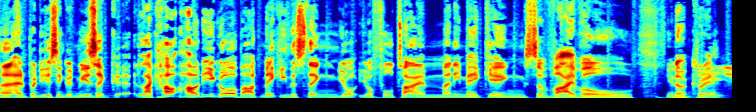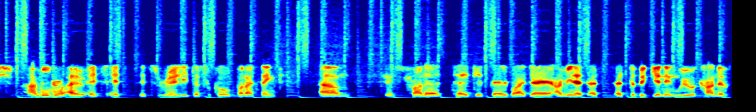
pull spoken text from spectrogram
uh, and producing good music. Like, how, how do you go about making this thing your your full time money making survival, you know, career? I mean, it's it's it's really difficult, but I think um, just trying to take it day by day. I mean, at, at, at the beginning, we were kind of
